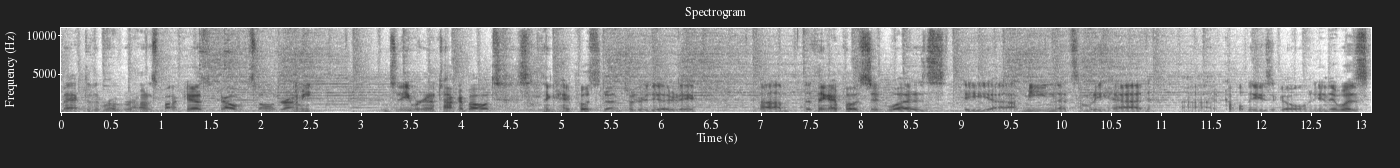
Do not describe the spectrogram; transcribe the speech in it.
welcome back to the Rogue Agronomist podcast with from Stall Agronomy. And today we're going to talk about something I posted on Twitter the other day. Um, the thing I posted was a uh, meme that somebody had uh, a couple days ago, and it was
